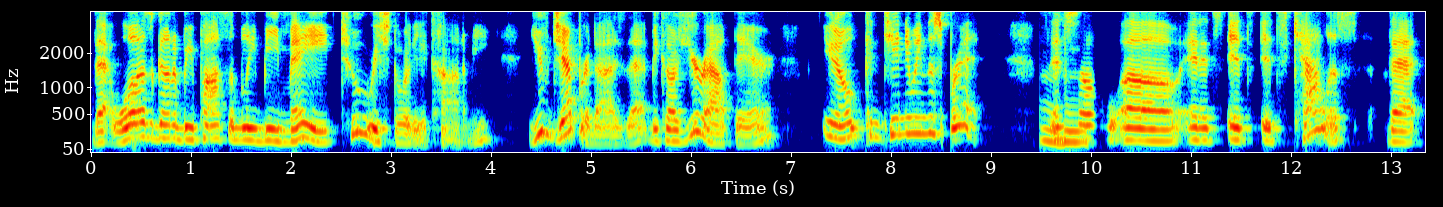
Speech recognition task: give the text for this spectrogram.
that was going to be possibly be made to restore the economy, you've jeopardized that because you're out there, you know, continuing the spread. Mm-hmm. And so, uh, and it's it's it's callous that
